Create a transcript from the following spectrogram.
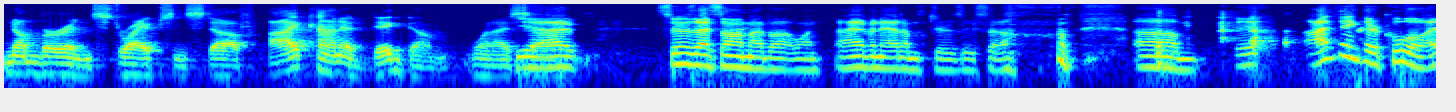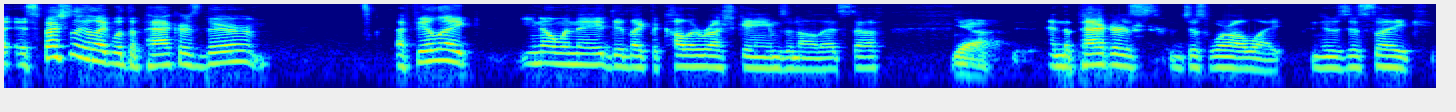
number and stripes and stuff. I kind of digged them when I saw. Yeah, I, them. as soon as I saw him, I bought one. I have an Adams jersey, so um, it, I think they're cool, especially like with the Packers. They're, I feel like you know when they did like the color rush games and all that stuff, yeah, and the Packers just were all white, and it was just like,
